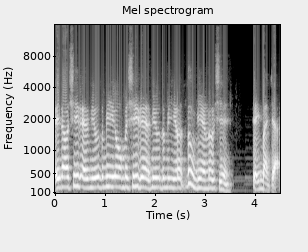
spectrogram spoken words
အိမ်တော်ရှိတဲ့မျိုးသမီးရောမရှိတဲ့မျိုးသမီးရောသူ့မြင်လို့ရှိရင်တိမ်မှတ်ကြတယ်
